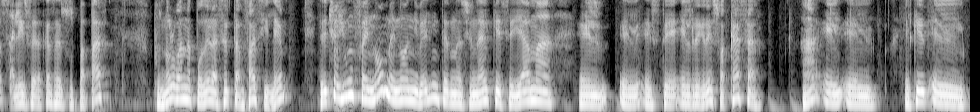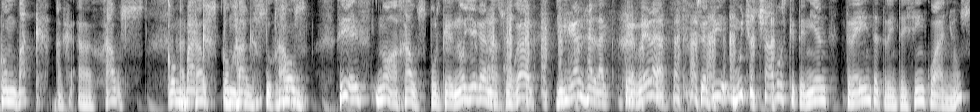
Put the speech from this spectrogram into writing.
salirse de la casa de sus papás, pues no lo van a poder hacer tan fácil, ¿eh? De hecho, hay un fenómeno a nivel internacional que se llama el, el, este, el regreso a casa. ¿ah? El, el, que, el comeback a, a house. Come A back house, to house, to to house. home. Sí, es no a house, porque no llegan a su hogar, llegan a la perrera. O sea, sí, muchos chavos que tenían 30, 35 años,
